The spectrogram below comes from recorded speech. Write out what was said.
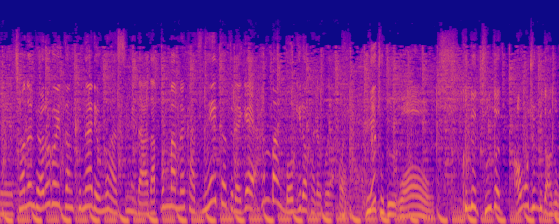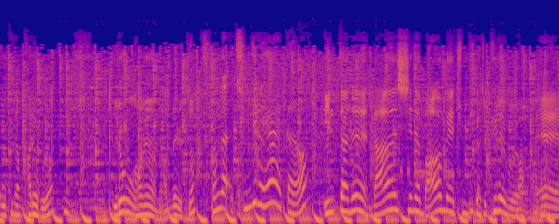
네, 저는 벼르고 있던 그날이 온 것 같습니다. 나쁜 맘을 가진 hater들에게 한 방 먹이러 가려고요. 헤이터들 와우. 근데 둘 다 아무 준비도 안 하고 그냥 가려고요? 이러고 가면 안 되겠죠? 뭔가 준비를 해야 할까요? 일단은 나은 씨는 마음의 준비가 좀 필요해 보여요. 아, 예,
